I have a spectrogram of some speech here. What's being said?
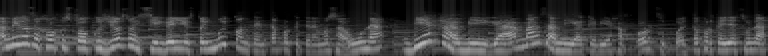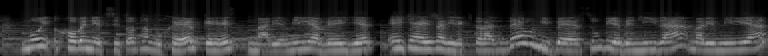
Amigos de Hocus Pocus, yo soy Silvia y estoy muy contenta porque tenemos a una vieja amiga, más amiga que vieja, por supuesto, porque ella es una muy joven y exitosa mujer que es María Emilia Beyer. Ella es la directora de Universum. Bienvenida, María Emilia.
